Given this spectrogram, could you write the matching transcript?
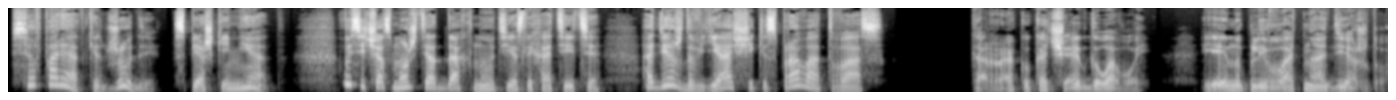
«Все в порядке, Джуди. Спешки нет. Вы сейчас можете отдохнуть, если хотите. Одежда в ящике справа от вас». Караку качает головой. Ей наплевать на одежду.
